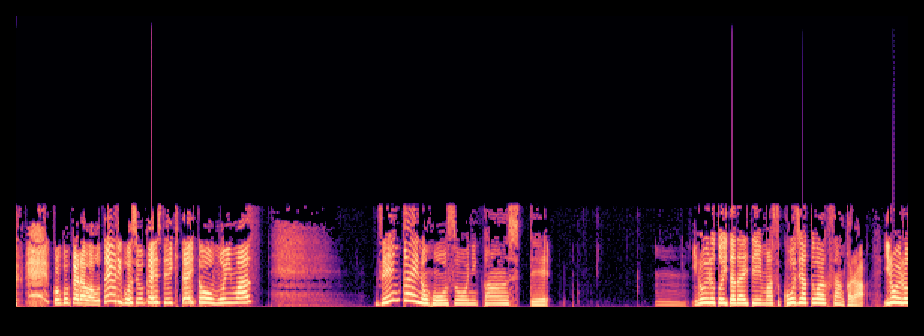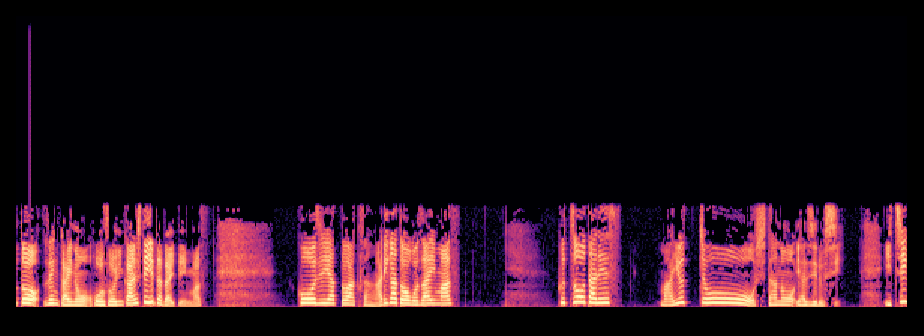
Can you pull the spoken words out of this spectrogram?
ここからはお便りご紹介していきたいと思います。前回の放送に関して、うん、いろいろといただいています。コージーアットワークさんから、いろいろと前回の放送に関していただいています。コージーアットワークさんありがとうございます。ふつおたです。まゆっちょー、下の矢印。一眼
